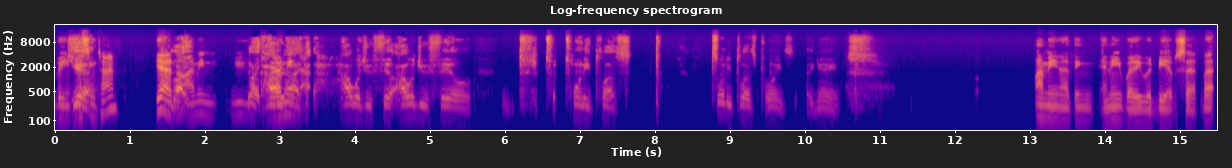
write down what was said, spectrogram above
being yeah. missing time. Yeah, like, no, I mean, you like how I mean, like, how would you feel? How would you feel? T- twenty plus, twenty plus points a game. I mean, I think anybody would be upset, but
